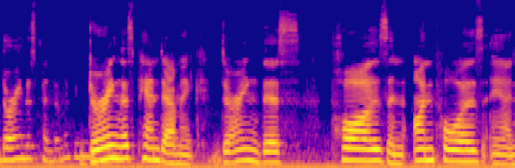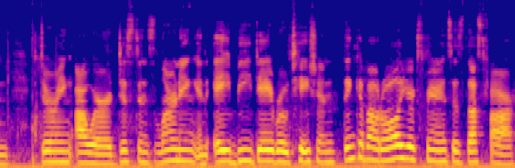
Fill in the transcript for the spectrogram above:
During this pandemic, you mean? during this pandemic, during this pause and unpause, and during our distance learning and A B day rotation, think about all your experiences thus far.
